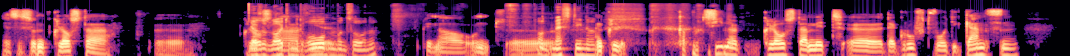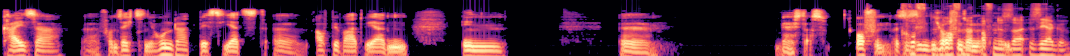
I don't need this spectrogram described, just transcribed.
Es ist so ein Kloster. Äh, Ja, so Leute mit hier, Roben und so, ne? Genau, und, äh, Und Messdiener. ein Kl Kapuzinerkloster mit äh, der Gruft, wo die ganzen Kaiser äh, von 16. Jahrhundert bis jetzt äh, aufbewahrt werden in äh, wie heißt das? Offen. Also sie Gruften, sind nicht offen, offene, sondern offene Sa Särge.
